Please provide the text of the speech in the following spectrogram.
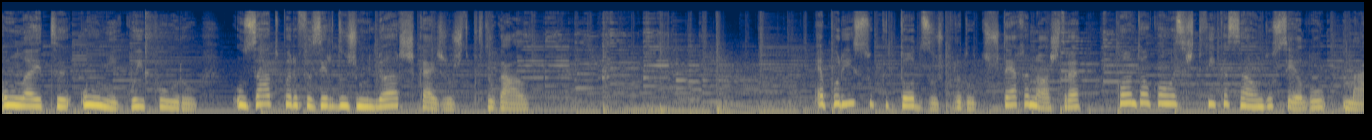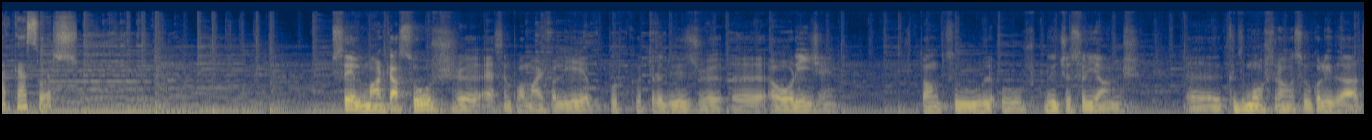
um leite único e puro, usado para fazer dos melhores queijos de Portugal. É por isso que todos os produtos Terra Nostra contam com a certificação do selo Marca Açores. Selo Marca Açores eh, é sempre uma mais-valia porque traduz uh, a origem. Portanto, os produtos açorianos uh, que demonstram a sua qualidade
